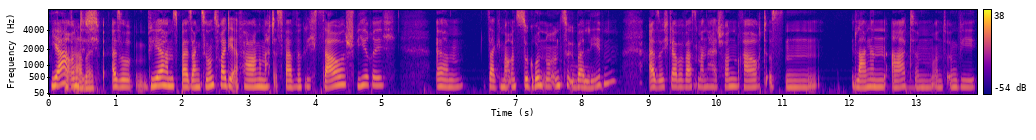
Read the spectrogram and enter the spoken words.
Ja, und ich, also wir haben es bei Sanktionsfrei die Erfahrung gemacht, es war wirklich sau schwierig. Ähm, sag ich mal, uns zu gründen und uns zu überleben. Also ich glaube, was man halt schon braucht, ist einen langen Atem und irgendwie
